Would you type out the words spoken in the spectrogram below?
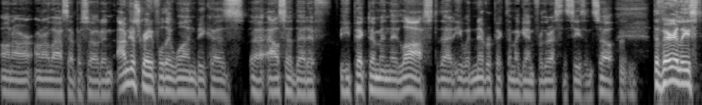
on our on our last episode, and I'm just grateful they won because uh, Al said that if he picked them and they lost, that he would never pick them again for the rest of the season. So, mm-hmm. the very least,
